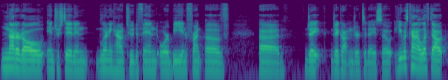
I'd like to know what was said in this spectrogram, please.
not at all interested in learning how to defend or be in front of. Uh, Jake Jake Oettinger today, so he was kind of left out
